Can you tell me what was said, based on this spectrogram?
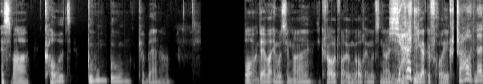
Es war Colt „Boom Boom“ Cabana. Boah, und der war emotional. Die Crowd war irgendwo auch emotional. Die haben Ja, sich die mega gefreut. Crowd, ne,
